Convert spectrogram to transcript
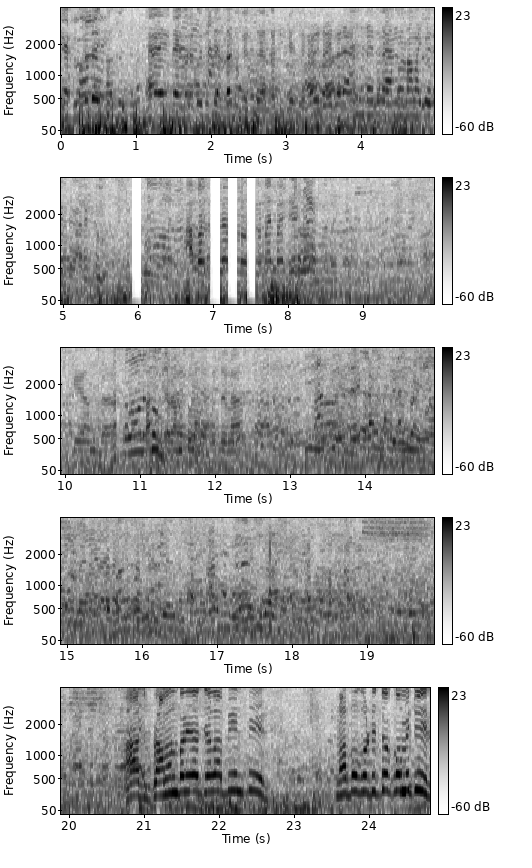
এক লোকে হ্যাঁ ড্রাইভারে কই এন্দা ঢুকে এন্দা ঢুকেছে হ্যাঁ ড্রাইভারে আমি ড্রাইভারে আঙ্গুল নামাই দিয়ে গেছে আরেকটা আবার নামাই দিয়ে আজকে আমরা আসসালামু আলাইকুম। রামপুর উপজেলা। আজ ব্রাহ্মণবাড়িয়া জেলা বিএনপির নবগঠিত কমিটির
